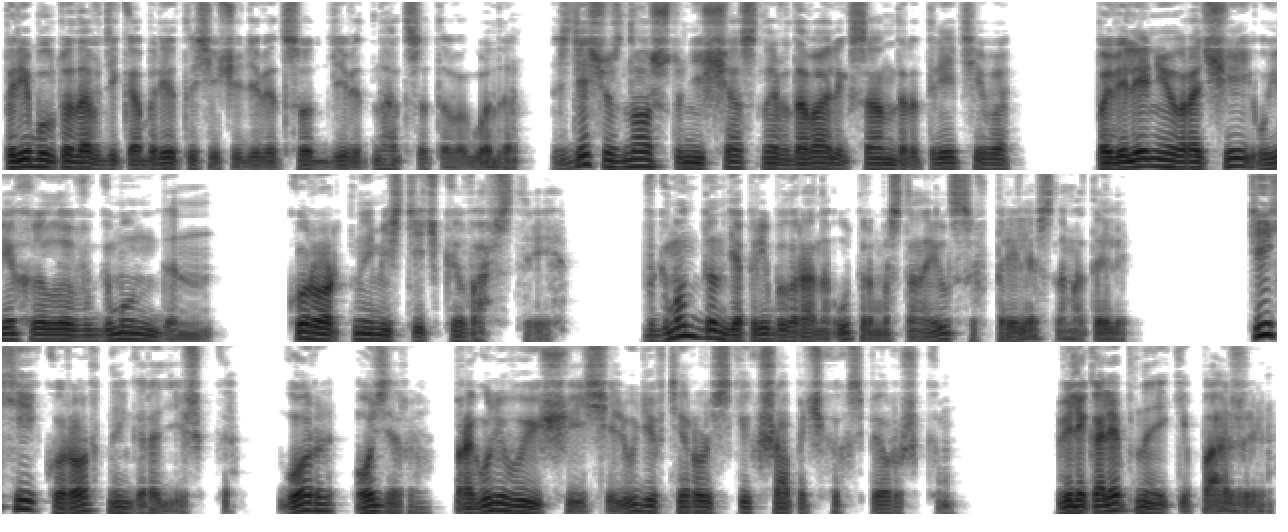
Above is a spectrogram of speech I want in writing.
Прибыл туда в декабре 1919 года. Здесь узнал, что несчастная вдова Александра III по велению врачей уехала в Гмунден, курортное местечко в Австрии. В Гмунден я прибыл рано утром, остановился в прелестном отеле. Тихий курортный городишко. Горы, озеро, прогуливающиеся люди в тирольских шапочках с перышком. Великолепные экипажи,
